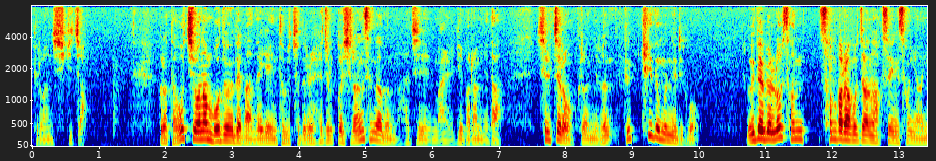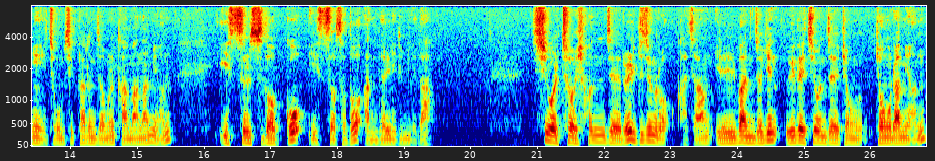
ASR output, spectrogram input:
그런 시기죠. 그렇다고 지원한 모든 의대가 내게 인터뷰 초대를 해줄 것이라는 생각은 하지 말기 바랍니다. 실제로 그런 일은 극히 드문 일이고 의대별로 선, 선발하고자 하는 학생의 성향이 조금씩 다른 점을 감안하면 있을 수도 없고 있어서도 안 될 일입니다. 10월 초 현재를 기준으로 가장 일반적인 의대 지원자의 경우, 경우라면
